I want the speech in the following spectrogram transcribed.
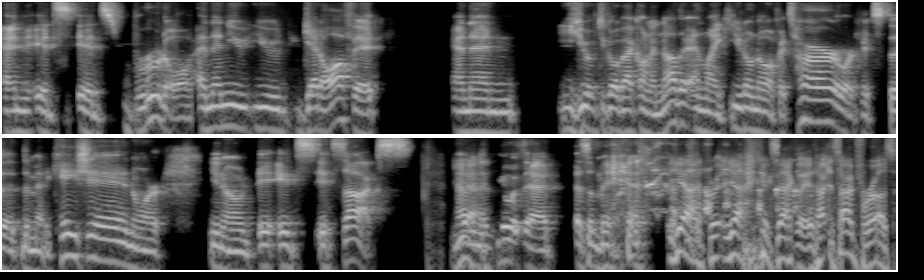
And it's it's brutal. And then you you get off it and then you have to go back on another and like you don't know if it's her or if it's the the medication or you know it, it's it sucks having Yeah, to deal with that as a man yeah, for, yeah, exactly. It's hard for us,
